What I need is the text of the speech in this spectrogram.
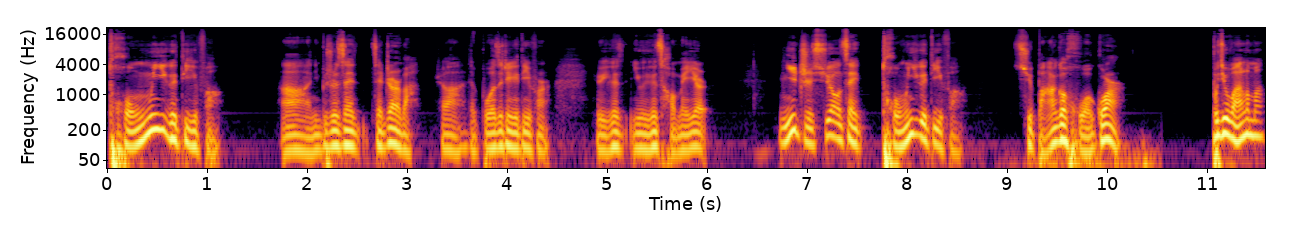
同一个地方，啊，你比如说在在这儿吧，是吧？在脖子这个地方有一个有一个草莓印儿，你只需要在同一个地方去拔个火罐儿，不就完了吗？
